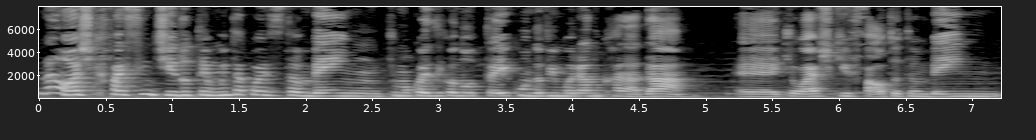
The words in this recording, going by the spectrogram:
Não, acho que faz sentido. Tem muita coisa também, que uma coisa que eu notei quando eu vim morar no Canadá, é, que eu acho que falta também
